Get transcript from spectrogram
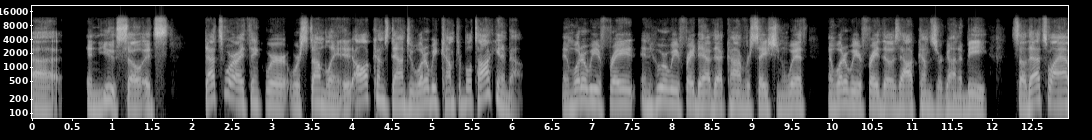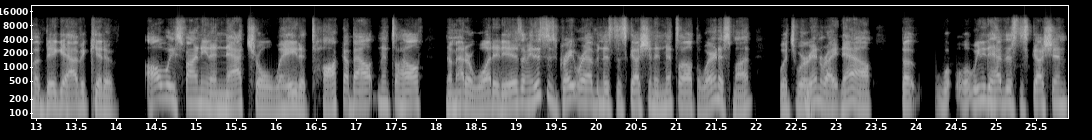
uh, in use. So it's that's where I think we're we're stumbling. It all comes down to what are we comfortable talking about? And what are we afraid and who are we afraid to have that conversation with? And what are we afraid those outcomes are going to be? So that's why I'm a big advocate of always finding a natural way to talk about mental health, no matter what it is. I mean, this is great. We're having this discussion in Mental Health Awareness Month, which we're in right now. But w- we need to have this discussion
